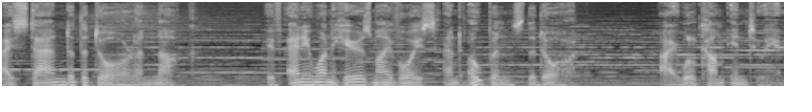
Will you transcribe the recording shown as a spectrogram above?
I stand at the door and knock. If anyone hears my voice and opens the door, I will come into him.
